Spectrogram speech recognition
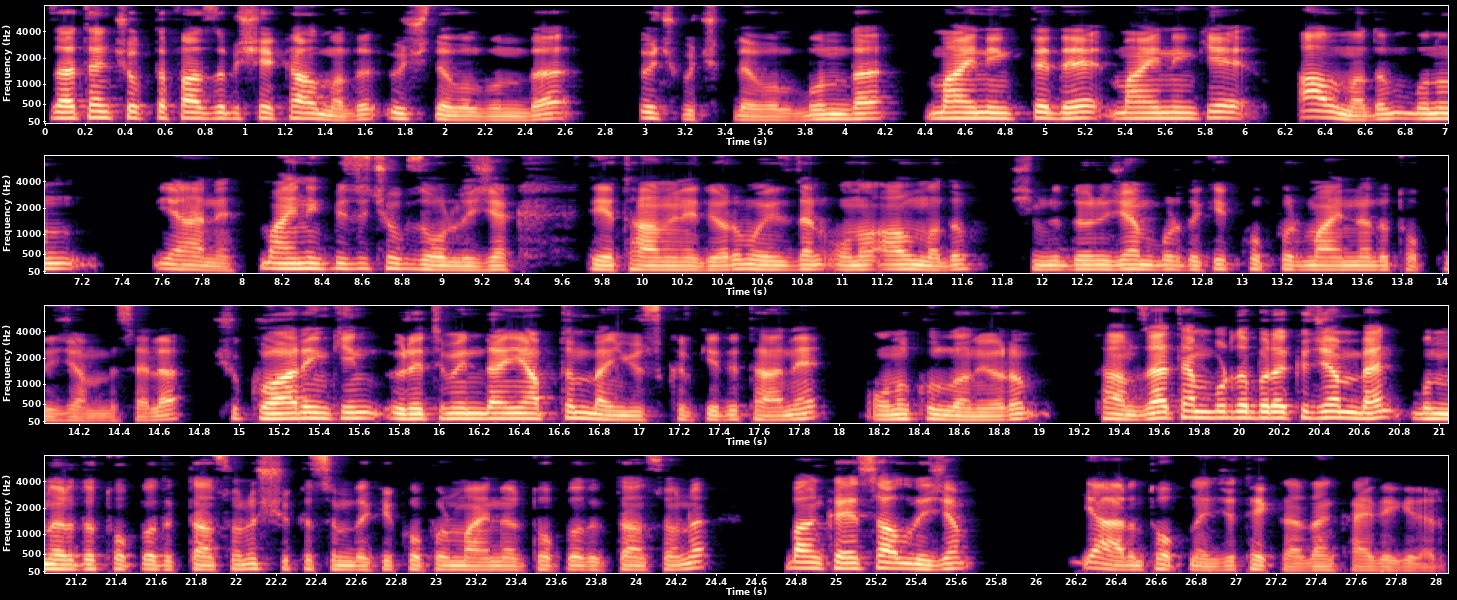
Zaten çok da fazla bir şey kalmadı. 3 level bunda, 3.5 level bunda. Mining'de de mining'e almadım. Bunun yani mining bizi çok zorlayacak diye tahmin ediyorum. O yüzden onu almadım. Şimdi döneceğim buradaki copper mine'ları toplayacağım mesela. Şu Quaring'in üretiminden yaptım ben 147 tane. Onu kullanıyorum. Tamam zaten burada bırakacağım ben. Bunları da topladıktan sonra şu kısımdaki copper mine'ları topladıktan sonra bankaya sallayacağım. Yarın toplayınca tekrardan kayda girerim.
